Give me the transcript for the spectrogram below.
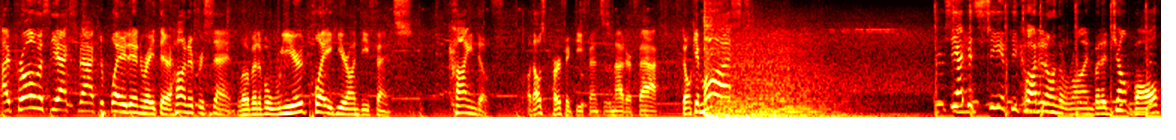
I promise the X Factor played in right there, 100%. A little bit of a weird play here on defense. Kind of. Oh, that was perfect defense, as a matter of fact. Don't get mossed. See, I could see if he caught it on the run, but a jump ball,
